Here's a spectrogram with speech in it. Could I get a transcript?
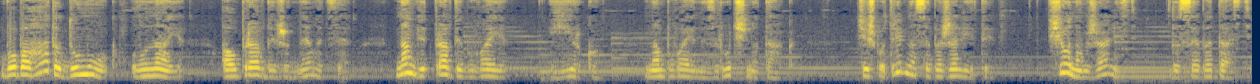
бо багато думок лунає, а у правди ж одне лице. Нам від правди буває гірко, нам буває незручно так. Чи ж потрібно себе жаліти? Що нам жалість до себе дасть?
